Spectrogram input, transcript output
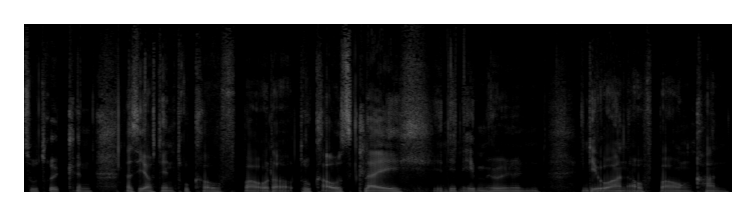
zudrücken, dass ich auch den Druckaufbau oder Druckausgleich in die Nebenhöhlen, in die Ohren aufbauen kann.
